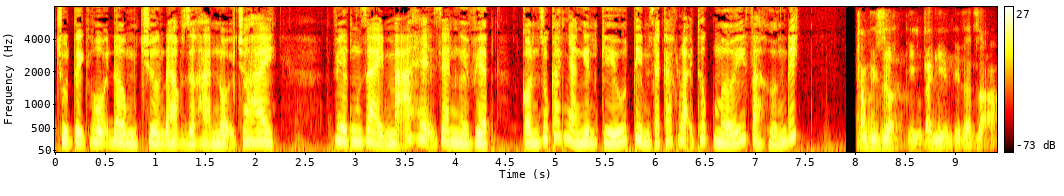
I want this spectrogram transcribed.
Chủ tịch Hội đồng Trường Đại học Dược Hà Nội cho hay, việc giải mã hệ gen người Việt còn giúp các nhà nghiên cứu tìm ra các loại thuốc mới và hướng đích. Trong cái dược thì chúng ta nhìn thấy rất rõ,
